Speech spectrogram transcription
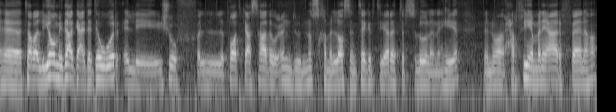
آه ترى اليوم ذا قاعد أدور اللي يشوف البودكاست هذا وعنده نسخة من Lost Integrity يا ريت ترسلوا لنا هي لأنه حرفيا ماني عارف فينها.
